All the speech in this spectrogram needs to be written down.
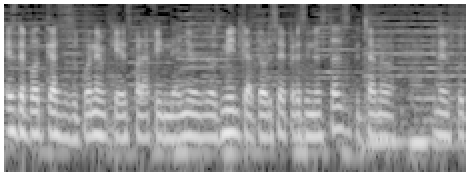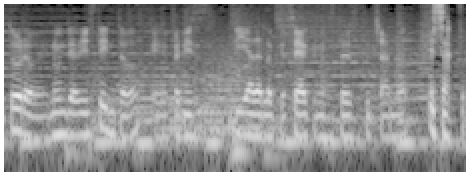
Este podcast se supone que es para fin de año de 2014, pero si nos estás escuchando en el futuro, en un día distinto, eh, feliz día de lo que sea que nos estés escuchando. Exacto.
